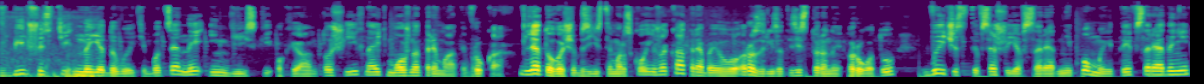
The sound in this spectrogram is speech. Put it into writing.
в більшості не ядовиті, бо це не Індійський океан, тож їх навіть можна тримати в руках. Для того щоб з'їсти морського їжака, треба його розрізати зі сторони роту, вичистити все, що є всередині, помити всередині,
